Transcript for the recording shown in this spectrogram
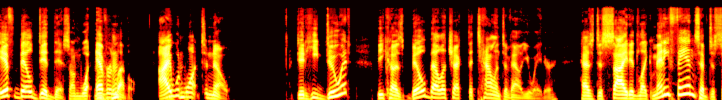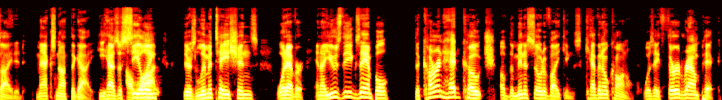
If Bill did this on whatever mm-hmm. level, I would mm-hmm. want to know did he do it because Bill Belichick, the talent evaluator, has decided, like many fans have decided, Mac's not the guy. He has a ceiling, there's mm-hmm. limitations, whatever. And I use the example the current head coach of the Minnesota Vikings, Kevin O'Connell, was a third round pick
